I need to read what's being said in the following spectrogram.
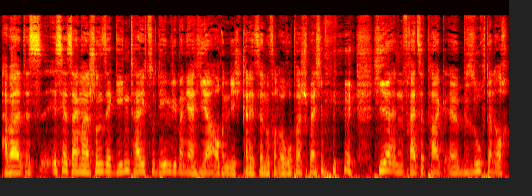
Aber das ist ja, sag ich mal, schon sehr gegenteilig zu dem, wie man ja hier auch, und ich kann jetzt ja nur von Europa sprechen, hier einen Freizeitpark-Besuch äh, dann auch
